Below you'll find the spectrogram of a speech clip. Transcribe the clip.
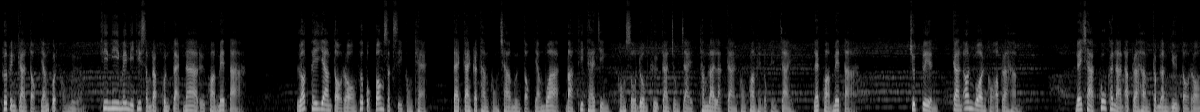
เพื่อเป็นการตอกย้ำกฎของเมือง ที่นี่ไม่มีที่สำหรับคนแปลกหน้าหรือความเมตตาลอตพยายามต่อรองเพื่อปกป้องศักดิ์ศรีของแขก แต่การกระทำของชาวเมืองตอกย้ำว่าบาปที่แท้จริงของโสโดมคือการจงใจทำลายหลักการของความเห็นอกเห็นใจ และความเมตตา จุดเปลี่ยนการอ้อนวอนของอับราฮัม ในฉากคู่ขนานอับราฮัมกำลังยืนต่อรอง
